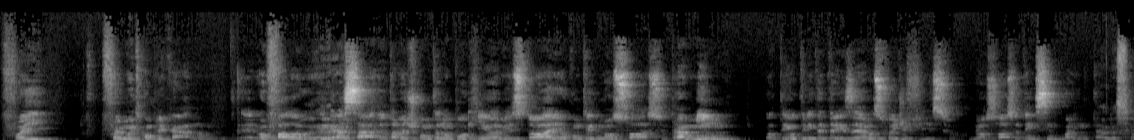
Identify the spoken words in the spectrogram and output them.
Foi, foi muito complicado eu falo, é engraçado, eu tava te contando um pouquinho da minha história eu contei do meu sócio. Para mim, eu tenho 33 anos, foi difícil. Meu sócio tem 50. Olha só.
